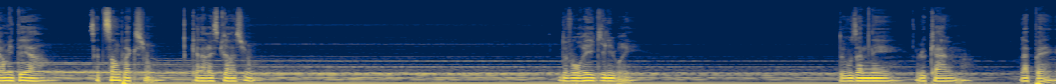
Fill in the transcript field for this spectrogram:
Permettez à cette simple action qu'est la respiration de vous rééquilibrer, de vous amener le calme, la paix,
